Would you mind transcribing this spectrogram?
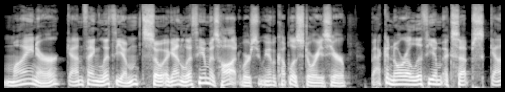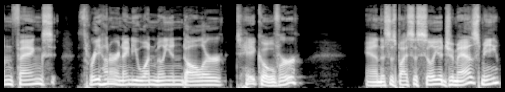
miner, Ganfeng Lithium. So again, lithium is hot. We're, we have a couple of stories here. Bacanora Lithium accepts Ganfeng's $391 million takeover. And this is by Cecilia Jamasmie,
